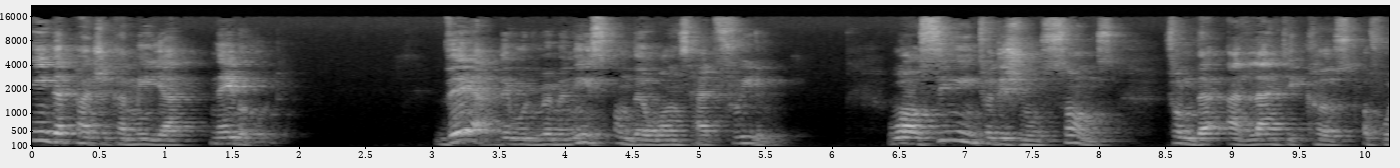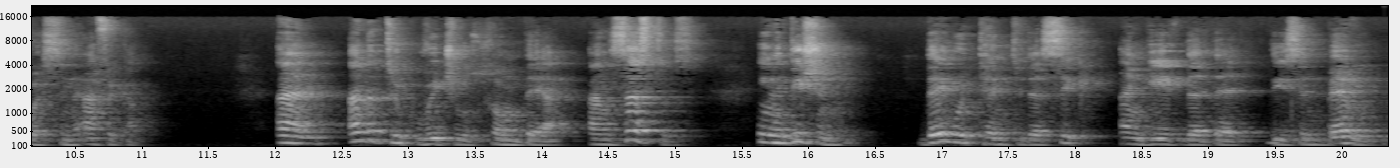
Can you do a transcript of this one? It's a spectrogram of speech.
in the Pachacamilla neighborhood. There they would reminisce on their once had freedom, while singing traditional songs from the Atlantic coast of Western Africa, and undertook rituals from their ancestors. In addition, they would tend to the sick and give the dead decent burial.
